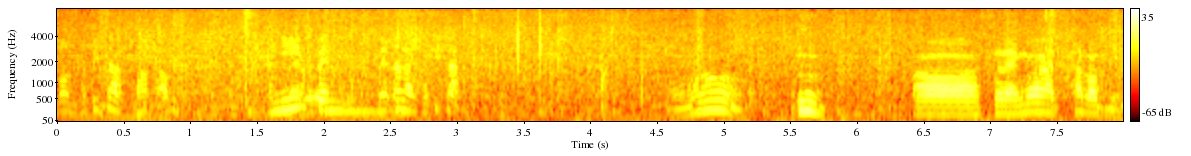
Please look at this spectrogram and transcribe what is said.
ก่อนครับพี่จักรครับ อันนี้เป็นเม็ดอะไรครับพี่จักรอ๋ออืมอ่าแสดงว่าถ้าเราเห็น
